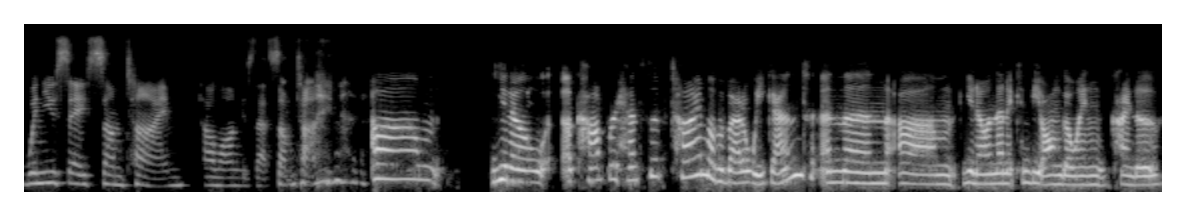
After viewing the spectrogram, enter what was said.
When you say sometime how long is that sometime? Um you know a comprehensive time of about a weekend. And then um, you know and then it can be ongoing kind of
